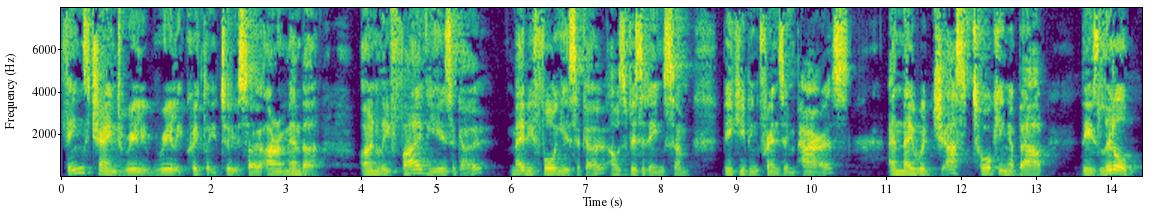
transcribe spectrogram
things change really really quickly too. So I remember only five years ago, maybe four years ago, I was visiting some beekeeping friends in Paris, and they were just talking about these little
